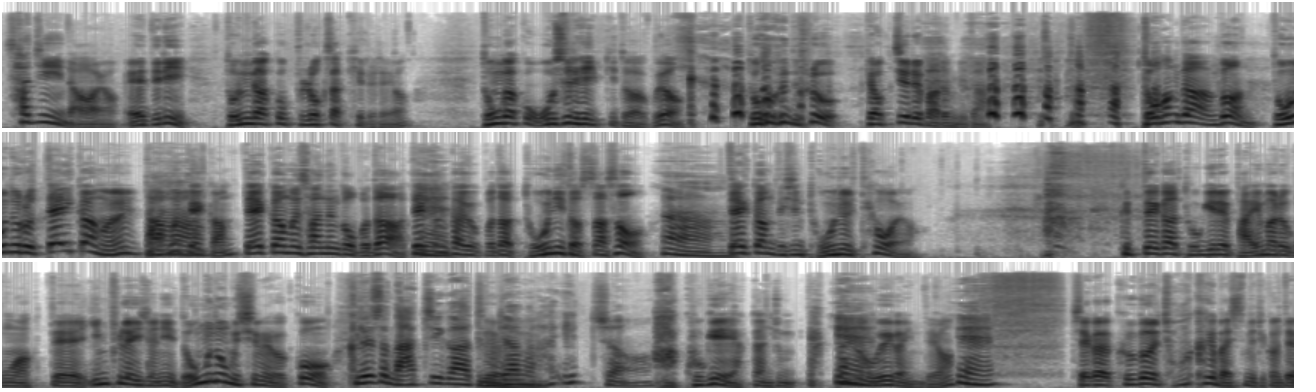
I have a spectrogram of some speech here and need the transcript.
사진이 나와요. 애들이 돈 갖고 블록 쌓기를 해요. 돈 갖고 옷을 해 입기도 하고요. 돈으로 벽지를 바릅니다. 더 황당한 건 돈으로 땔감을 나무 아. 땔감, 땔감을 사는 것보다 땔감 예. 가격보다 돈이 더 싸서 아. 땔감 대신 돈을 태워요. 그때가 독일의 바이마르 공화국 때 인플레이션이 너무너무 심해갖고 그래서 나치가 등장을 네. 했죠. 아, 그게 약간 좀 약간의 예. 오해가 있는데요. 예. 제가 그걸 정확하게 말씀드릴 건데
